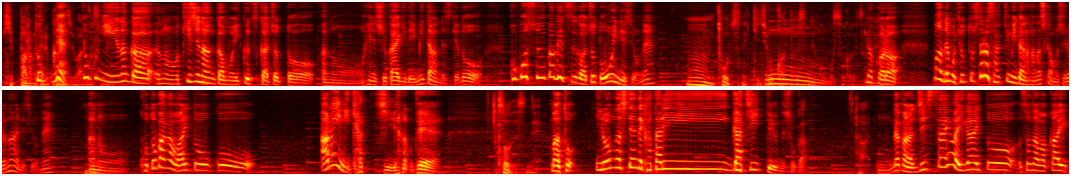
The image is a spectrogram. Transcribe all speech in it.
引っ張られとてる感ねじはあります、特になんかあの記事なんかもいくつかちょっとあの編集会議で見たんですけど、ここ数ヶ月がちょっと多いんですよね。うんそうですね。記事多かったですね。うん。ここ数ヶ月ね。だから、まあでもひょっとしたらさっきみたいな話かもしれないですよね。うん。あの言葉が割とこう、ある意味キャッチーなので、そうですね。まあと、いろんな視点で語りがちっていうんでしょうか。はうん。だから実際は意外とそんな若い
